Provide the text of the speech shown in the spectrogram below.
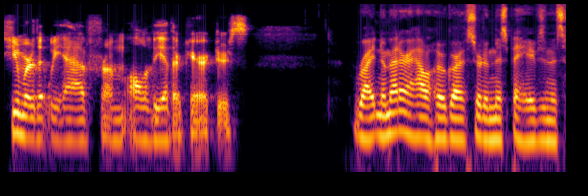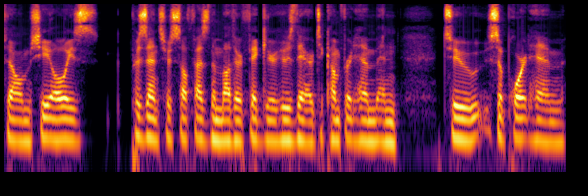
humor that we have from all of the other characters. Right. No matter how Hogarth sort of misbehaves in this film, she always presents herself as the mother figure who's there to comfort him and to support him.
